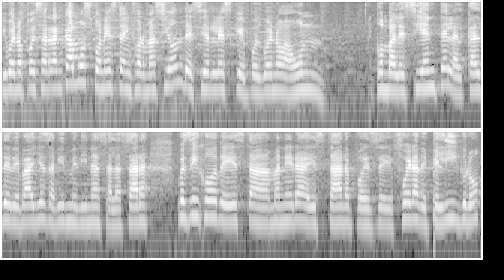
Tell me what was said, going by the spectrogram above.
Y bueno, pues arrancamos con esta información, decirles que pues bueno, aún convaleciente, el alcalde de Valles, David Medina Salazar, pues dijo de esta manera estar pues fuera de peligro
